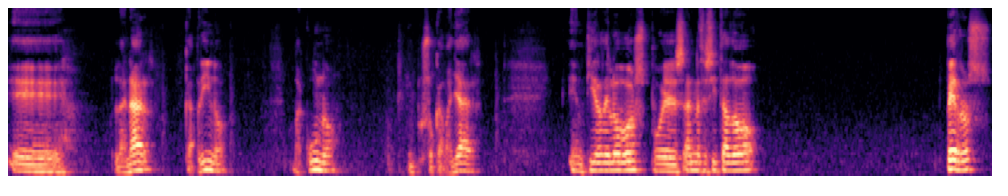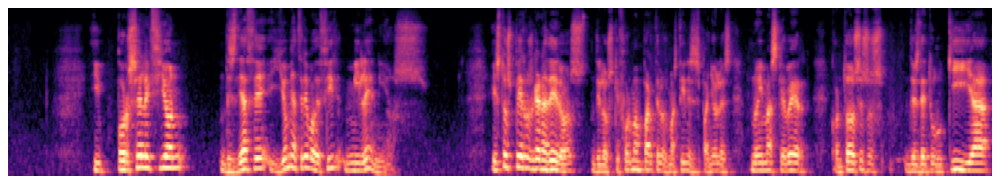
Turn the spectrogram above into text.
eh, lanar, caprino, vacuno, incluso caballar, en Tierra de Lobos pues han necesitado perros y por selección desde hace, yo me atrevo a decir, milenios. Estos perros ganaderos, de los que forman parte los mastines españoles, no hay más que ver con todos esos, desde Turquía,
